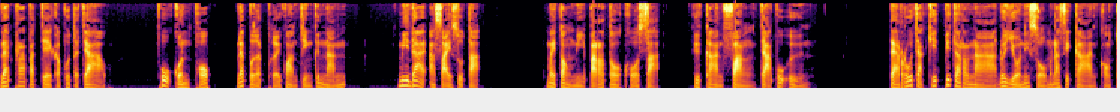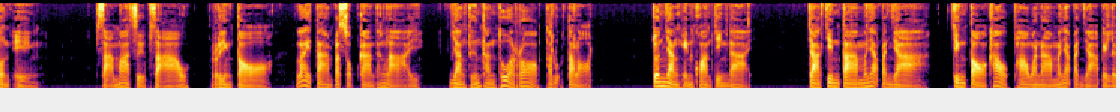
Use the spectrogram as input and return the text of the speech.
และพระปัจเจกพุทธเจ้า ผู้ค้นพบและเปิดเผยความจริงขึ้นนั้น มิได้อาศัยสุตะ ไม่ต้องมีปรโตโคสะ คือการฟังจากผู้อื่น แต่รู้จักคิดพิจารณาด้วยโยนิโสมนสิการของตนเอง สามารถสืบสาว เรียงต่อ ไล่ตามประสบการณ์ทั้งหลาย อย่างถึงทันทั่วรอบทะลุตลอด จนอย่างเห็นความจริงได้ จากจินตามยปัญญาจึงต่อเข้าภาวนามยปัญญาไปเล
